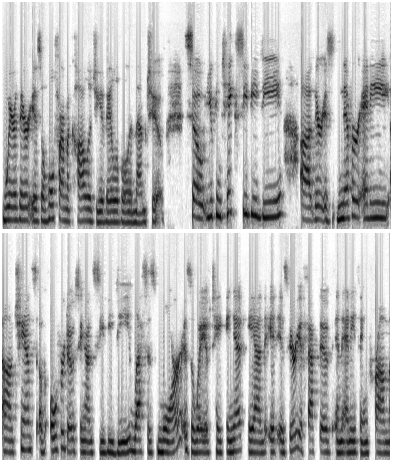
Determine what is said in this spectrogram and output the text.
where there is a whole pharmacology available in them too. So you can take cbd uh, there is never any uh, chance of overdosing on cbd less is more is a way of taking it and it is very effective in anything from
